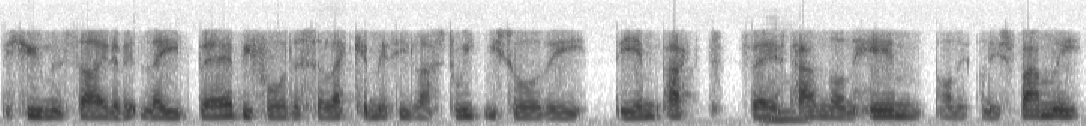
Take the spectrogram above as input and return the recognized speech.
the human side of it laid bare before the select committee last week. We saw the, the impact firsthand mm. on him, on on his family,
